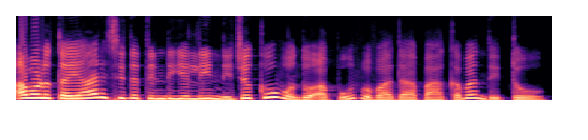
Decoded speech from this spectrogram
ಅವಳು ತಯಾರಿಸಿದ ತಿಂಡಿಯಲ್ಲಿ ನಿಜಕ್ಕೂ ಒಂದು ಅಪೂರ್ವವಾದ ಪಾಕ ಬಂದಿತ್ತು.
